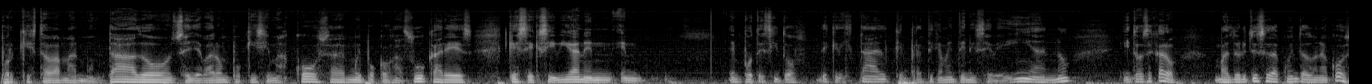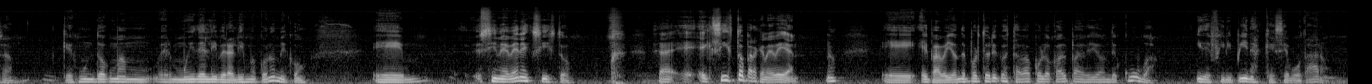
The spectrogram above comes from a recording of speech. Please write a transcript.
porque estaba mal montado, se llevaron poquísimas cosas, muy pocos azúcares, que se exhibían en, en, potecitos de cristal que prácticamente ni se veían, ¿no? Entonces, claro, Valdorito se da cuenta de una cosa, que es un dogma muy del liberalismo económico. Eh, si me ven, existo. o sea, e, existo para que me vean, ¿no? Eh, el pabellón de Puerto Rico estaba colocado el pabellón de Cuba y de Filipinas que se votaron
